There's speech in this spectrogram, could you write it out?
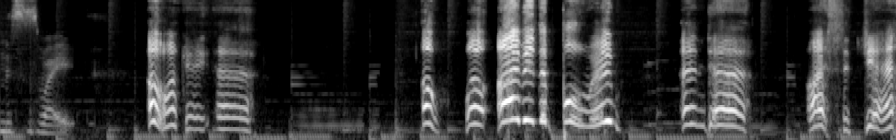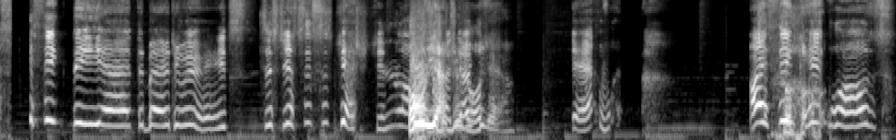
Mrs. White. Oh, okay. Uh. Oh, well, I'm in the ballroom, and, uh, I suggest, I think the, uh, the murderer is just, just a suggestion. Like, oh, yeah, oh, yeah. Yeah. I think it was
